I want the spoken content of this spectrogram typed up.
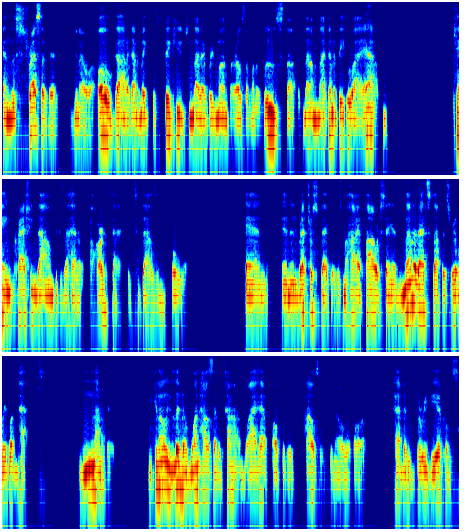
and the stress of it. You know, oh God, I got to make this big, huge nut every month, or else I'm going to lose stuff, and then I'm not going to be who I am. Came crashing down because I had a, a heart attack in 2004, and and in retrospect, it was my higher power saying, none of that stuff is really what matters. None of it. You can only live in one house at a time. Why have multiple houses, you know, or having three vehicles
